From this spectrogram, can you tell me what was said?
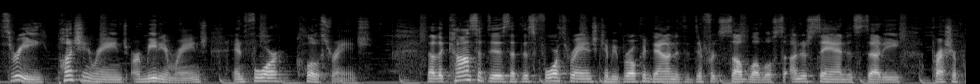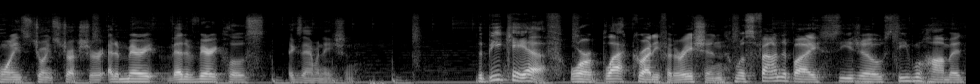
Three, punching range or medium range. And four, close range. Now the concept is that this fourth range can be broken down into different sub-levels to understand and study pressure points, joint structure at a, very, at a very close examination. The BKF, or Black Karate Federation, was founded by Sijo Steve Muhammad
